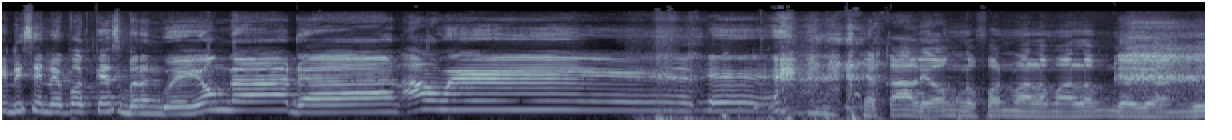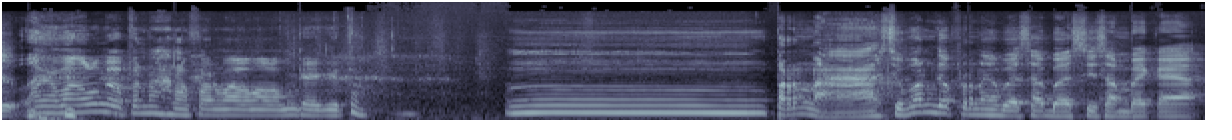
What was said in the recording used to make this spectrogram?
Lagi di Sende Podcast bareng gue Yongga dan Almer. Yeay. Ya kali ong telepon malam-malam gak ganggu. Oh, emang lu gak pernah telepon malam-malam kayak gitu? Hmm, pernah, cuman gak pernah basa-basi sampai kayak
